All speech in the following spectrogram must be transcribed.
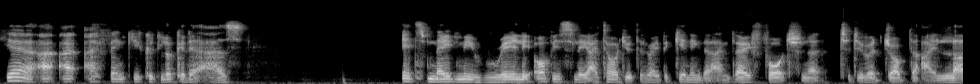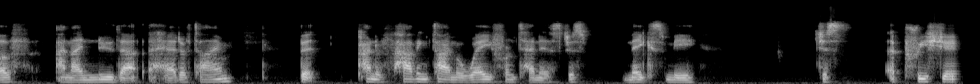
Yeah, I, I think you could look at it as it's made me really obviously I told you at the very beginning that I'm very fortunate to do a job that I love and I knew that ahead of time. But kind of having time away from tennis just makes me just appreciate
